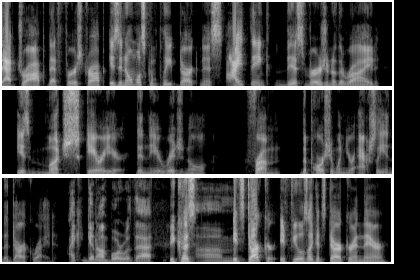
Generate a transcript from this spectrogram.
that drop that first drop is in almost complete darkness. I think this version of the ride is much scarier than the original from the portion when you're actually in the dark ride. I could get on board with that. because Um, it's darker. It feels like it's darker in there.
